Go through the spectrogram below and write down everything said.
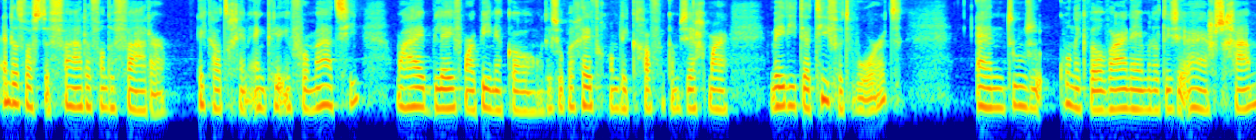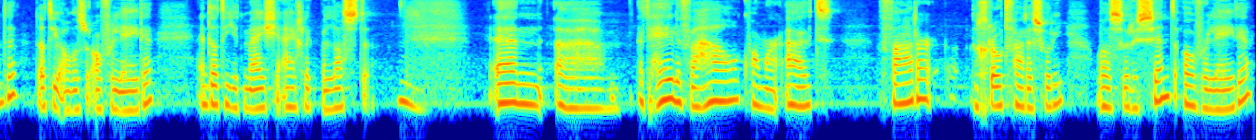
En dat was de vader van de vader. Ik had geen enkele informatie, maar hij bleef maar binnenkomen. Dus op een gegeven moment gaf ik hem zeg maar meditatief het woord. En toen kon ik wel waarnemen dat hij zich erg schaamde, dat hij al was overleden en dat hij het meisje eigenlijk belastte. Hmm. En uh, het hele verhaal kwam eruit. Vader, de grootvader, sorry, was recent overleden,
